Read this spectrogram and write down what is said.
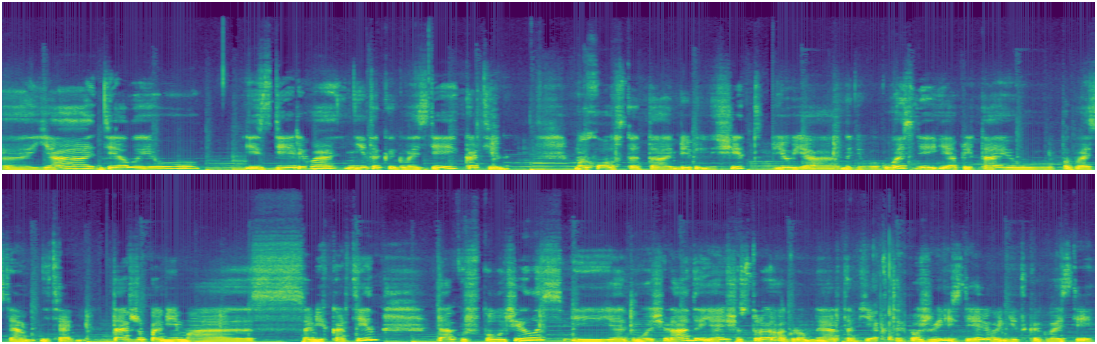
Э, я делаю из дерева, ниток и гвоздей картины. Мой холст — это бибельный щит. Бью я на него гвозди и оплетаю по гвоздям нитями. Также помимо самих картин, так уж получилось, и я этому очень рада, я еще строю огромные арт-объекты, тоже из дерева, ниток и гвоздей.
